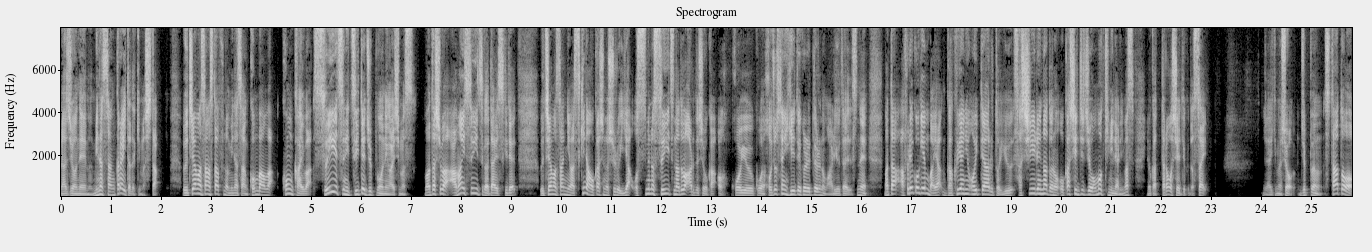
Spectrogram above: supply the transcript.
ラジオネーム皆さんからいただきました。内山さんスタッフの皆さんこんばんは。今回はスイーツについて10分お願いします。私は甘いスイーツが大好きで、内山さんには好きなお菓子の種類やおすすめのスイーツなどはあるでしょうか？あこういうこう補助線引いてくれてるのもありがたいですね。また、アフレコ現場や楽屋に置いてあるという差し入れなどのお菓子事情も気になります。よかったら教えてください。じゃあ行きましょう。10分スタート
